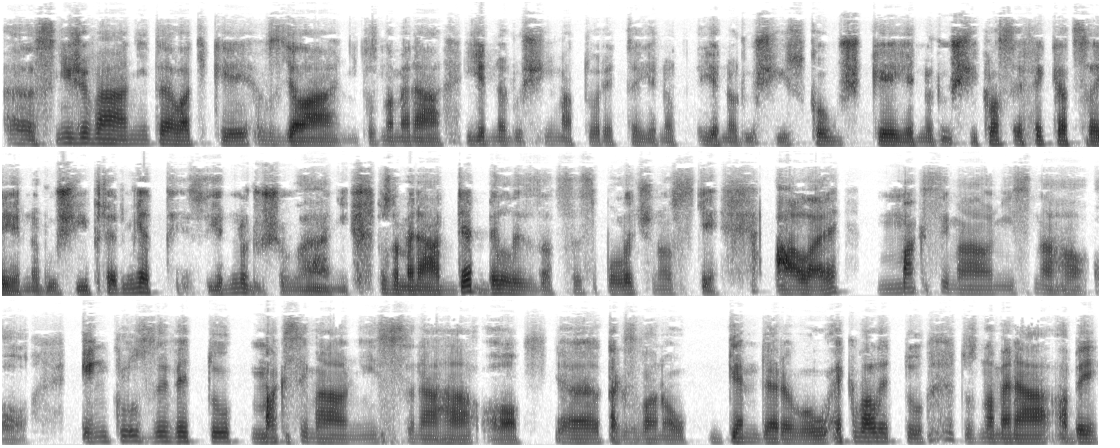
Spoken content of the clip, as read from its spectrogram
e, snižování té laťky vzdělání, to znamená jednodušší maturity, jedno, jednodušší zkoušky, jednodušší klasifikace, jednodušší předměty, zjednodušování, to znamená debilizace společnosti, ale maximální snaha o inkluzivitu, maximální snaha o e, takzvanou genderovou ekvalitu, to znamená, aby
